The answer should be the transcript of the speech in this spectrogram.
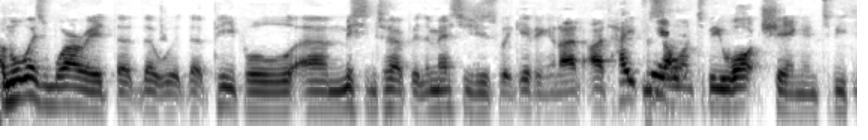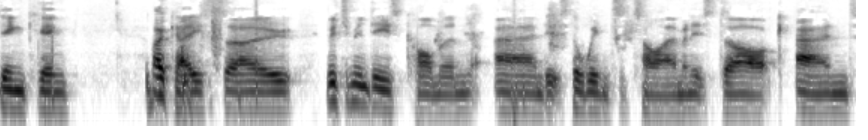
I'm always worried that that, that people um, misinterpret the messages we're giving, and I'd, I'd hate for yeah. someone to be watching and to be thinking, okay, so vitamin D is common, and it's the winter time, and it's dark, and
